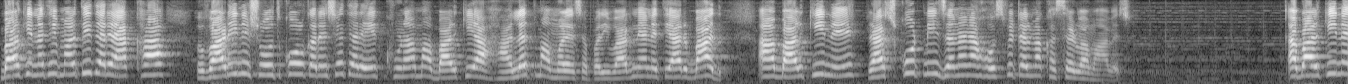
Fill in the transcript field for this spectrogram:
બાળકી નથી મળતી ત્યારે આખા વાડીની શોધખોળ કરે છે ત્યારે એક ખૂણામાં બાળકી આ હાલતમાં મળે છે પરિવારને અને ત્યારબાદ આ બાળકીને રાજકોટની જનના હોસ્પિટલમાં ખસેડવામાં આવે છે. આ બાળકીને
